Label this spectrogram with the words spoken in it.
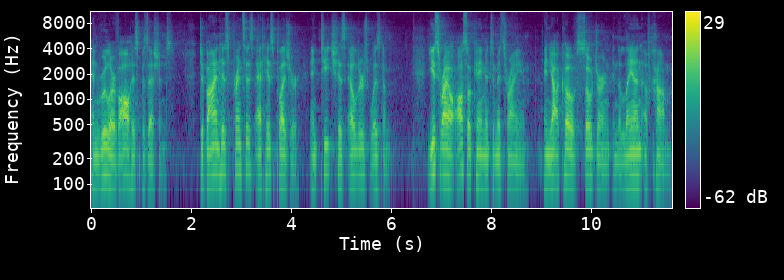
and ruler of all his possessions, to bind his princes at his pleasure and teach his elders wisdom. Yisrael also came into Mitzrayim, and Yaakov sojourned in the land of Ham.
